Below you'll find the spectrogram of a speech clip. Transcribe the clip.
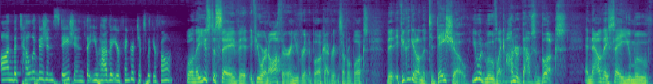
on the television stations that you have at your fingertips with your phone. Well, and they used to say that if you were an author and you've written a book, I've written several books, that if you could get on the Today Show, you would move like 100,000 books. And now they say you move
